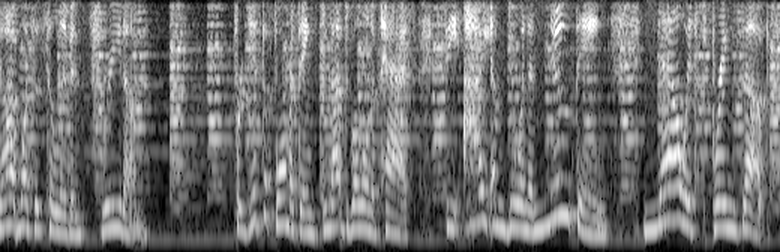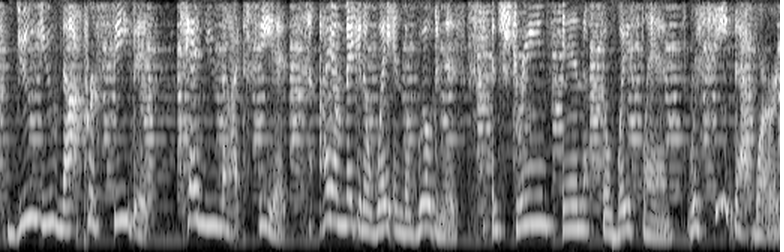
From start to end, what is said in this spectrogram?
God wants us to live in freedom. Forget the former things. Do not dwell on the past. See, I am doing a new thing. Now it springs up. Do you not perceive it? Can you not see it? I am making a way in the wilderness and streams in the wasteland. Receive that word.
